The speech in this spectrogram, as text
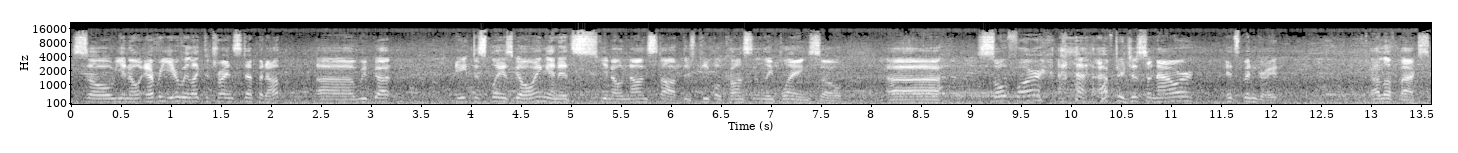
So, you know, every year we like to try and step it up. Uh, we've got eight displays going, and it's, you know, nonstop. There's people constantly playing. So, uh, so far, after just an hour, it's been great. I love PAX.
